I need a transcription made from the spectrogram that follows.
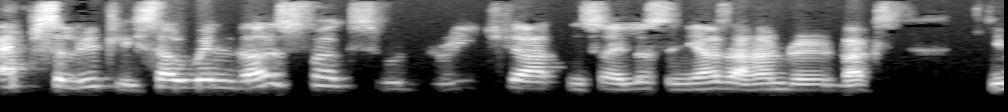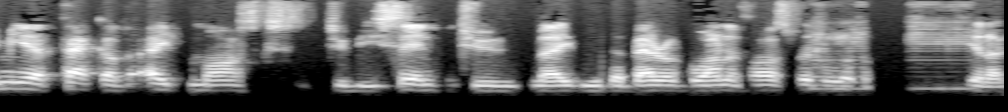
Absolutely. So when those folks would reach out and say, "Listen, here's a hundred bucks," give me a pack of eight masks to be sent to maybe the Baragwanath Hospital, or, you know,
